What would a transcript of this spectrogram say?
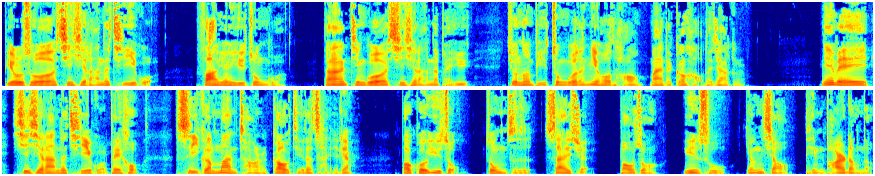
比如说，新西兰的奇异果发源于中国，但经过新西兰的培育，就能比中国的猕猴桃卖得更好的价格，因为新西兰的奇异果背后是一个漫长而高级的产业链，包括育种、种植、筛选、包装、运输、营销、品牌等等。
